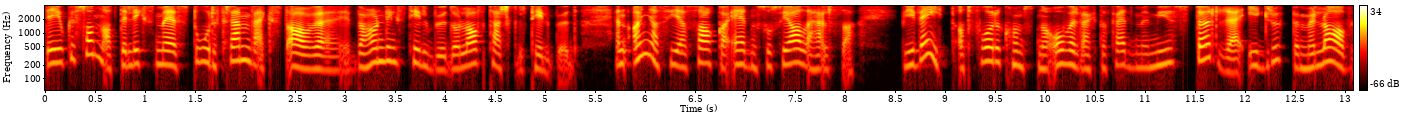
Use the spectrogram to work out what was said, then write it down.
det er jo ikke sånn at det liksom er stor fremvekst av eh, behandlingstilbud og lavterskeltilbud. En annen side av saka er den sosiale helsa. Vi vet at forekomsten av overvekt og fedme er mye større i grupper med lav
